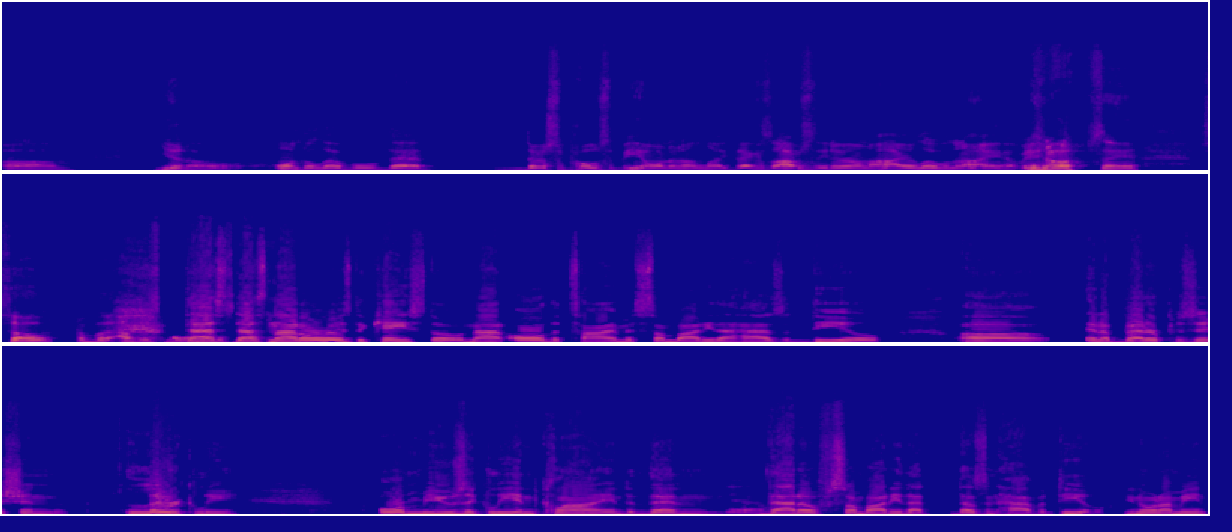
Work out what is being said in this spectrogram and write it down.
um, you know, on the level that they're supposed to be on, and nothing like that. Because obviously they're on a higher level than I am. You know what I'm saying? So, but I'm just That's just- that's not always the case though. Not all the time is somebody that has a deal uh in a better position lyrically or musically inclined than Yeah. that of somebody that doesn't have a deal. You know what I mean?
